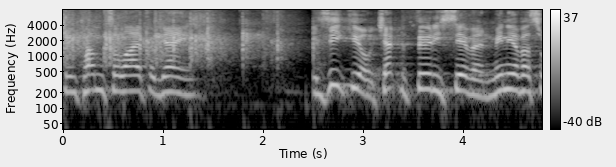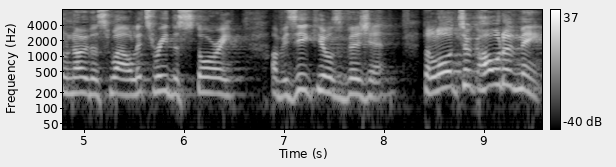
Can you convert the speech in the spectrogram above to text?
You can come to life again. Ezekiel chapter 37. Many of us will know this well. Let's read the story of Ezekiel's vision. The Lord took hold of me.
